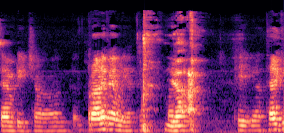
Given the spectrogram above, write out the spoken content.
70 ਹਾਂ। ਪੁਰਾਣੇ ਫੈਮਿਲੀ ਇੱਥੇ। ਯਾ ਠੀਕ ਹੈ ਥੈਂਕ ਯੂ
